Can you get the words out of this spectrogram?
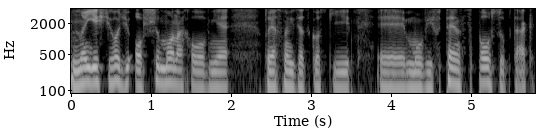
No i jeśli chodzi o Szymona Hołownię, to Jasnowic Jackowski y, mówi w ten sposób, tak,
